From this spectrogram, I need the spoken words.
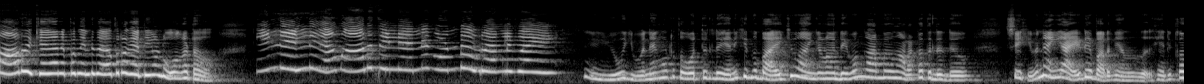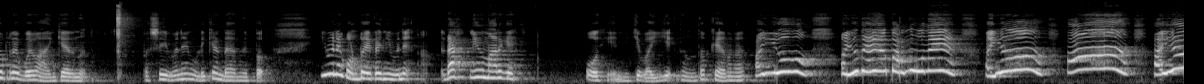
മാറി നിൽക്കുക ഞാനിപ്പോൾ നിന്റെ ദേഹത്തോടെ കയറ്റിക്കൊണ്ട് പോകും കേട്ടോ. ഞാൻ അയ്യോ ഇവനെ അങ്ങോട്ട് തോറ്റല്ലോ. എനിക്കിന്ന് ബൈക്ക് വാങ്ങിക്കണമല്ലോ ഇവൻ കാരണം നടക്കത്തില്ലല്ലോ. പക്ഷേ ഇവനെ ഈ ഐഡിയ പറഞ്ഞു തന്നത്. ഹെലികോപ്റ്ററിൽ പോയി വാങ്ങിക്കായിരുന്നു. പക്ഷേ ഇവനെ വിളിക്കണ്ടായിരുന്നു ഇപ്പോൾ ഇവനെ കൊണ്ടുപോയി കഴിഞ്ഞ് ഇവന് എടാ നീ ഇത് മാറിക്കേ. ഓ എനിക്ക് വയ്യ. എന്തൊക്കെയാണ് അയ്യോ അയ്യോ ദേ ഞാൻ പറഞ്ഞു പോന്നേ. അയ്യോ ആ അയ്യോ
